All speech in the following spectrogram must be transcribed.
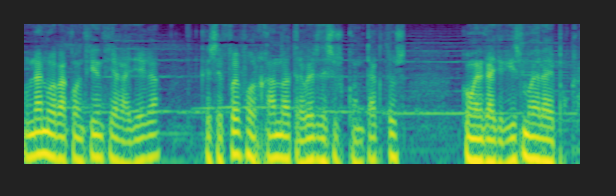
una nueva conciencia gallega que se fue forjando a través de sus contactos con el galleguismo de la época.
